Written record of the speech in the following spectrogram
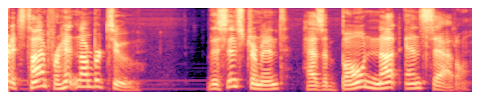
Right, it's time for hint number two. This instrument has a bone nut and saddle.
